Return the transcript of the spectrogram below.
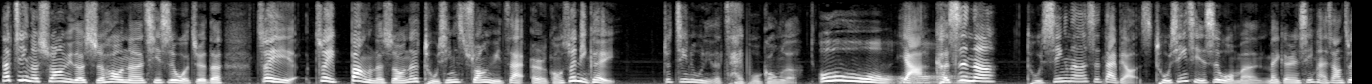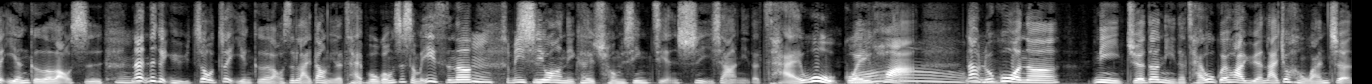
那进了双鱼的时候呢，其实我觉得最最棒的时候，那土星双鱼在二宫，所以你可以。就进入你的财帛宫了哦呀！可是呢，土星呢是代表土星，其实是我们每个人星盘上最严格的老师。嗯、那那个宇宙最严格的老师来到你的财帛宫是什么意思呢？嗯，什么意思？希望你可以重新检视一下你的财务规划。哦、那如果呢，嗯、你觉得你的财务规划原来就很完整，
